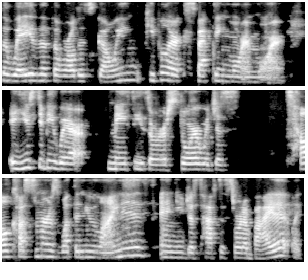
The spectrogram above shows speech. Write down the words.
the way that the world is going, people are expecting more and more. It used to be where Macy's or a store would just tell customers what the new line is, and you just have to sort of buy it. Like,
